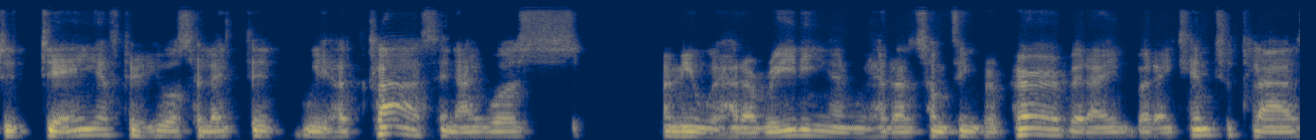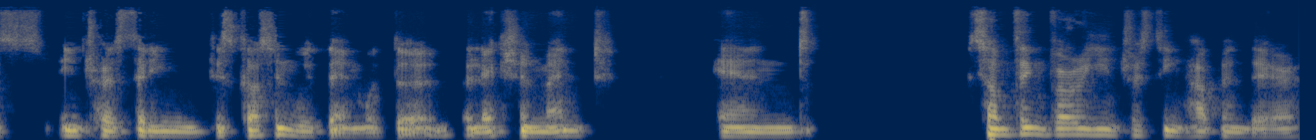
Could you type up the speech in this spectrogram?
the day after he was elected, we had class, and I was, I mean, we had a reading and we had something prepared, but I, but I came to class interested in discussing with them what the election meant, and something very interesting happened there.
